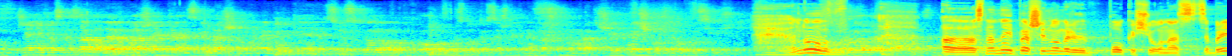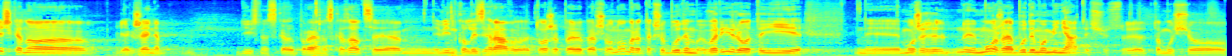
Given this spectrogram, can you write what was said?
Ну, Женя вже сказав, але ваше як тренерське бачення на майбутнє цього сезону, кого використовувати все ж таки на перших номерах? Чи Коч, можливо, хтось інший? Ну, а, основний перший номер поки що у нас це бречка, але як Женя дійсно правильно сказав, це він колись грав теж першого номера, так що будемо варіювати і е, може, не може, а будемо міняти щось, е, тому що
